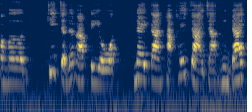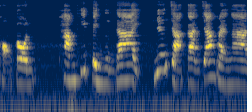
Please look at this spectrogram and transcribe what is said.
ประเมิน ที่จะได้รับประโยชน์ ในการหักให้จ่ายจากเงินได้ของตน ทั้งที่เป็นเงินได้ เนื่องจากการจ้างแรงงาน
